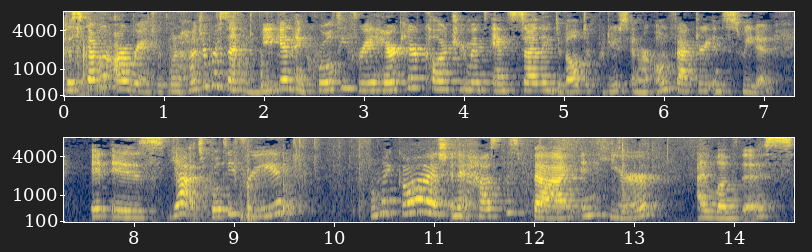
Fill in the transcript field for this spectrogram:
Discover our range with 100% vegan and cruelty-free hair care, color treatments, and styling developed and produced in our own factory in Sweden. It is, yeah, it's cruelty-free. Oh my gosh, and it has this bag in here. I love this.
